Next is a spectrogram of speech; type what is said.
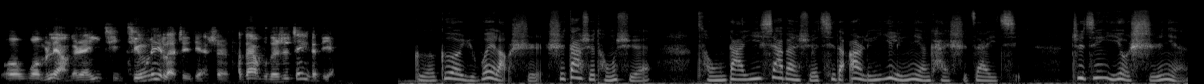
我我们两个人一起经历了这件事，他在乎的是这个点。格格与魏老师是大学同学，从大一下半学期的二零一零年开始在一起，至今已有十年，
